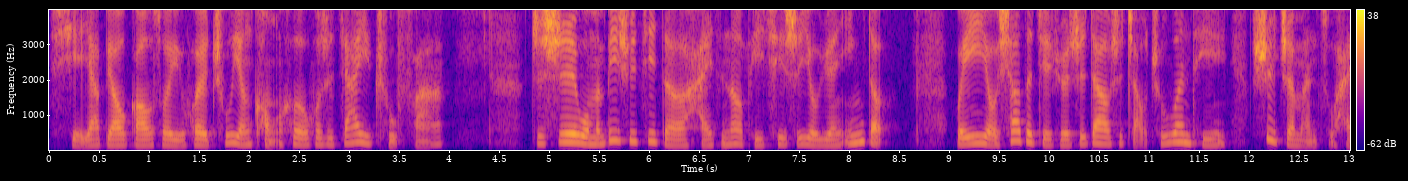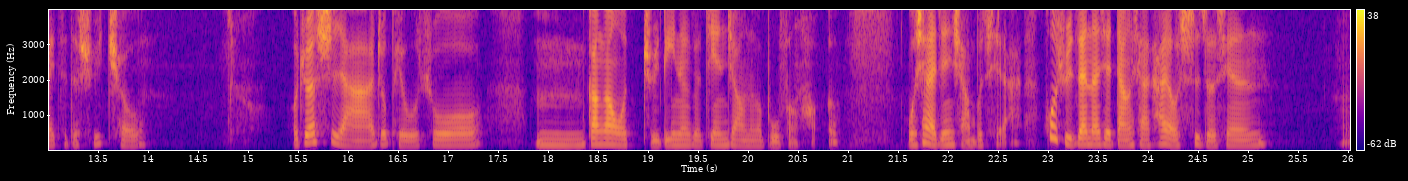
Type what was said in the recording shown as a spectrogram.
血压飙高，所以会出言恐吓或是加以处罚。只是我们必须记得，孩子闹脾气是有原因的。唯一有效的解决之道是找出问题，试着满足孩子的需求。我觉得是啊，就比如说，嗯，刚刚我举例那个尖叫那个部分好了，我现在已经想不起来。或许在那些当下，他有试着先。嗯，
